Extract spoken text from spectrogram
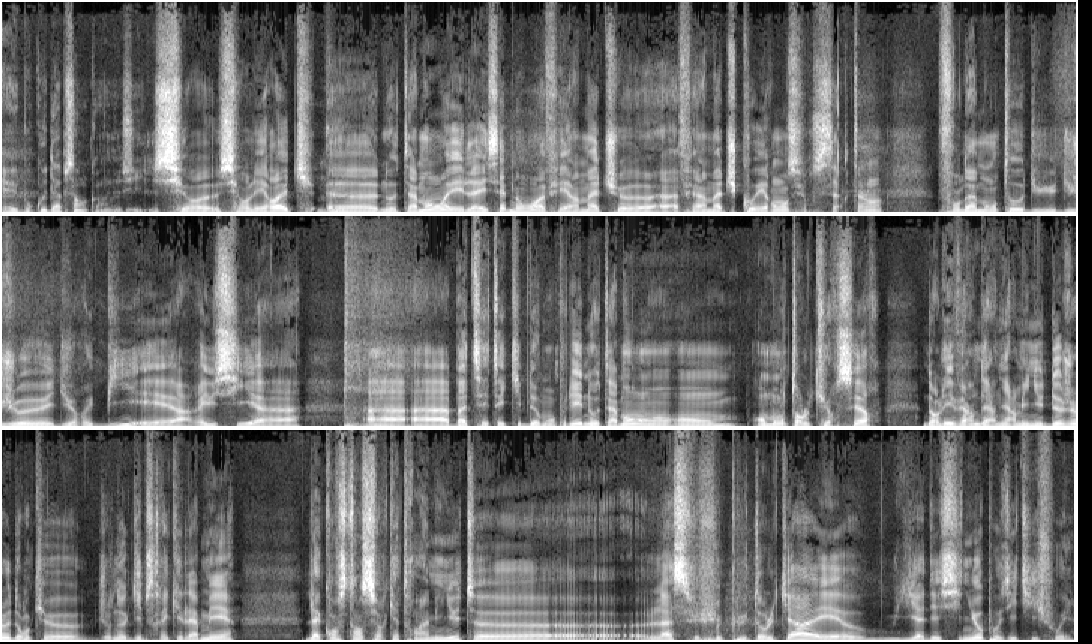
Il y a eu beaucoup d'absents quand même aussi. sur, sur les rucks Mhm. notamment. Et l'ASM, non, a fait un match, a fait un match cohérent sur certains fondamentaux du, du jeu et du rugby et a réussi à, à, battre cette équipe de Montpellier, notamment en, montant le curseur dans les 20 dernières minutes de jeu. Donc, euh, John O'Gibbs réclamait de la constance sur 80 minutes. euh, là, ce fut plutôt le cas et euh, il y a des signaux positifs, oui.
